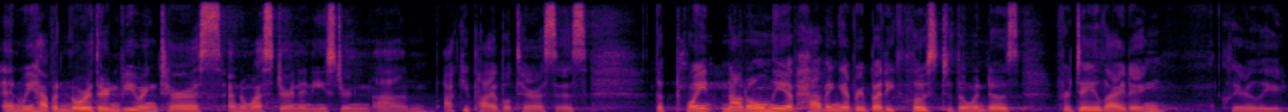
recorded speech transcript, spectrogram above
and we have a northern viewing terrace and a western and eastern um, occupiable terraces. The point not only of having everybody close to the windows for daylighting, clearly,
